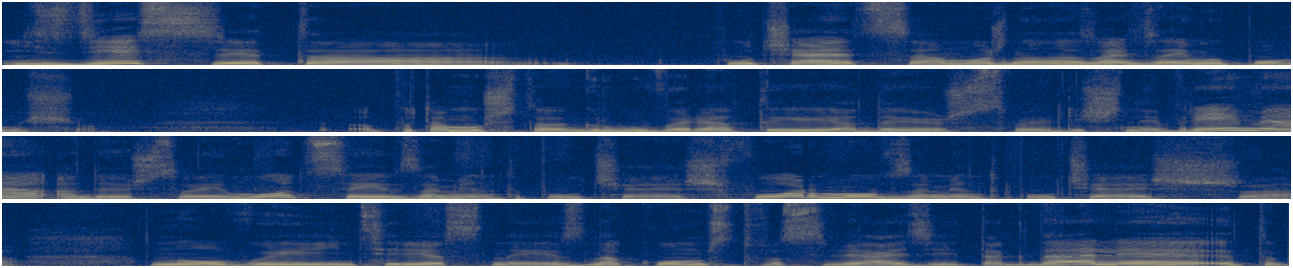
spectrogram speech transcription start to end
И здесь это, получается, можно назвать взаимопомощью потому что, грубо говоря, ты отдаешь свое личное время, отдаешь свои эмоции, взамен ты получаешь форму, взамен ты получаешь э, новые интересные знакомства, связи и так далее. Это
